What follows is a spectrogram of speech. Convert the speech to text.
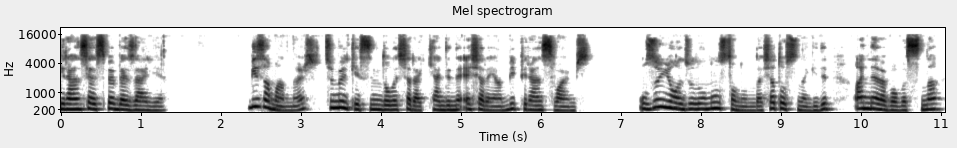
Prenses ve Bezelye Bir zamanlar tüm ülkesini dolaşarak kendine eş arayan bir prens varmış. Uzun yolculuğunun sonunda şatosuna gidip anne ve babasına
